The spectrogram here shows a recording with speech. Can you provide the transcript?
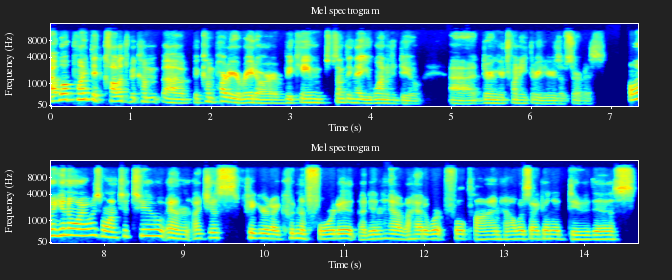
At what point did college become uh, become part of your radar, or became something that you wanted to do uh, during your 23 years of service? Well, you know, I always wanted to, and I just figured I couldn't afford it. I didn't have, I had to work full time. How was I going to do this?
